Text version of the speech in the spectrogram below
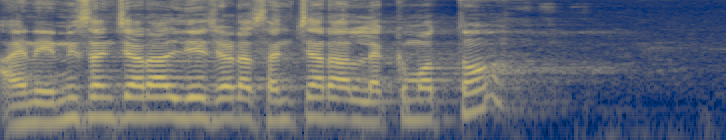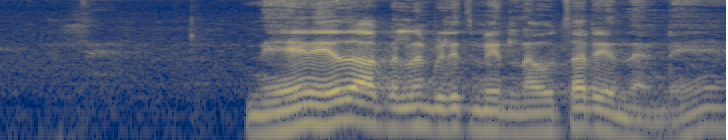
ఆయన ఎన్ని సంచారాలు చేశాడో సంచారాల లెక్క మొత్తం నేనేదో ఆ పిల్లని పిలిచి మీరు నవ్వుతారు ఏందండి?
